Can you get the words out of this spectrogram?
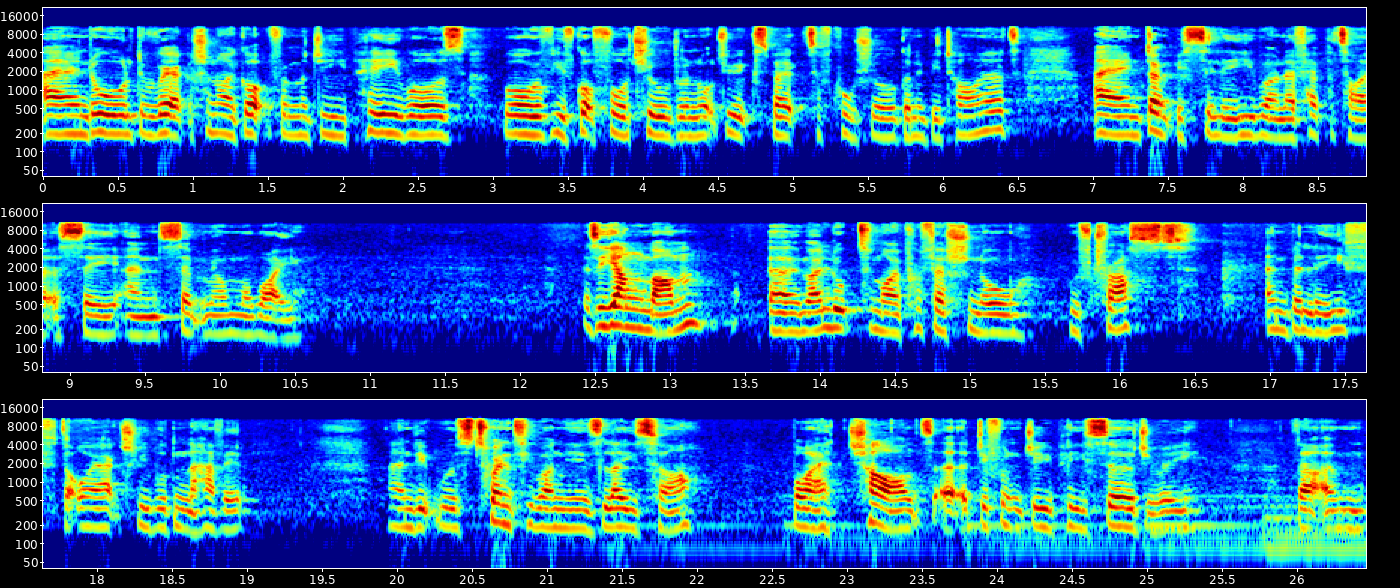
And all the reaction I got from my GP was, well, if you've got four children, what do you expect? Of course, you're going to be tired. And don't be silly, you won't have hepatitis C, and sent me on my way. As a young mum, um, I looked to my professional with trust and belief that I actually wouldn't have it. And it was 21 years later, by chance, at a different GP surgery, that um,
